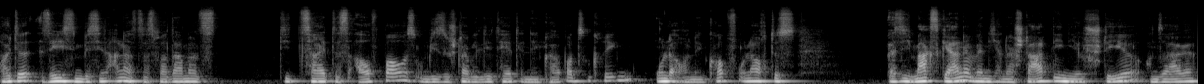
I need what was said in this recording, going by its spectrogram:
Heute sehe ich es ein bisschen anders. Das war damals die Zeit des Aufbaus, um diese Stabilität in den Körper zu kriegen und auch in den Kopf und auch das, also ich mag es gerne, wenn ich an der Startlinie stehe und sage,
